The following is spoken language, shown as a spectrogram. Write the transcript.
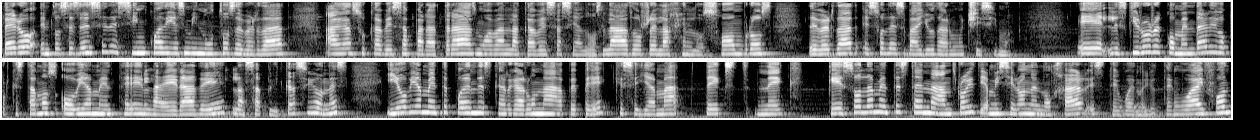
pero entonces dense de 5 a 10 minutos de verdad, hagan su cabeza para atrás, muevan la cabeza hacia los lados, relajen los hombros, de verdad eso les va a ayudar muchísimo. Eh, les quiero recomendar, digo, porque estamos obviamente en la era de las aplicaciones y obviamente pueden descargar una app que se llama TextNeck que solamente está en Android, ya me hicieron enojar, este, bueno, yo tengo iPhone,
